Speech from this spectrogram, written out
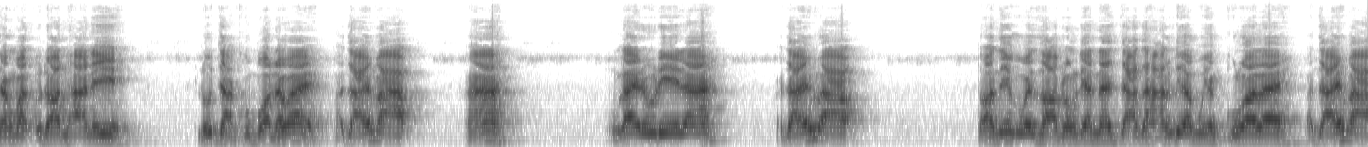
จังหวัดอุดรธานี รู้จักกูบอดนะเว้ยเข้าใจเปล่าฮะไล่ดูดีนะเข้าใจเปล่าตอนนี้กูไปสอบโรงเรียนนายจ่าทหารเรือกูยังกลัวเลยเข้าใจเปล่า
